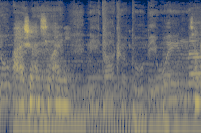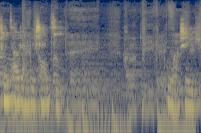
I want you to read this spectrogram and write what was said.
我还是很喜欢你，像春草染绿山脊，不容置疑。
